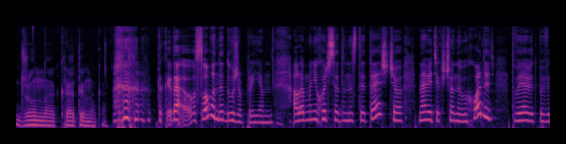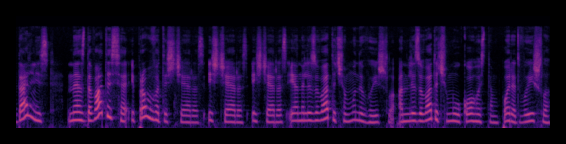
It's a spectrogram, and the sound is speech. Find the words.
Джун креативника. Так, да, Слово не дуже приємне. Але мені хочеться донести те, що навіть якщо не виходить, твоя відповідальність не здаватися і пробувати ще раз, і ще раз, і ще раз, і аналізувати, чому не вийшло, аналізувати, чому у когось там поряд вийшло,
